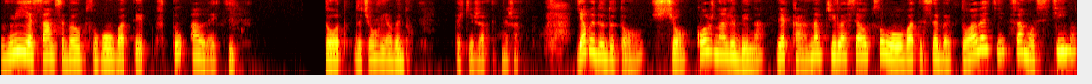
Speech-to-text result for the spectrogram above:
вміє сам себе обслуговувати в туалеті. То от до чого я веду? Такий жартик не жартик. Я веду до того, що кожна людина, яка навчилася обслуговувати себе в туалеті самостійно,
